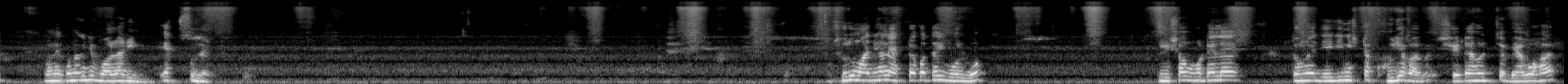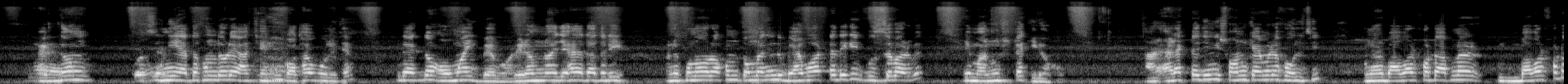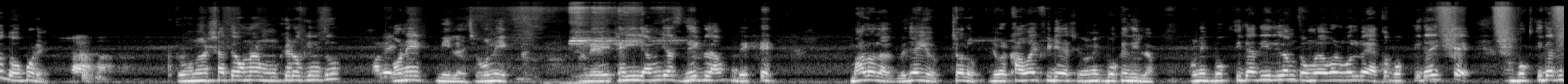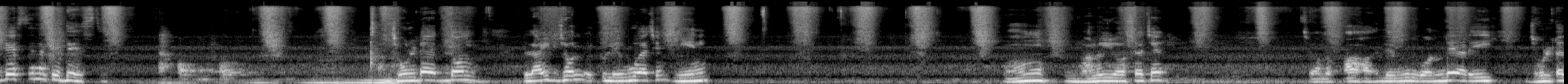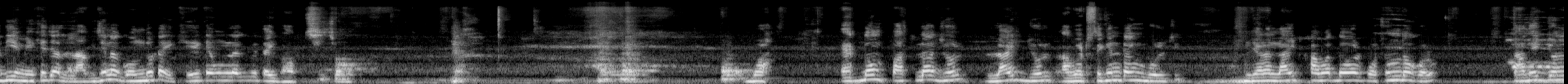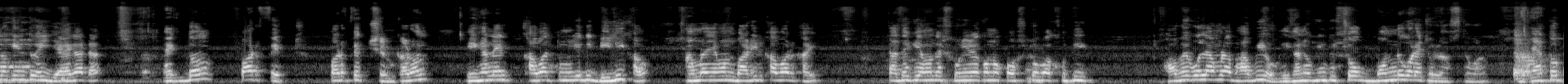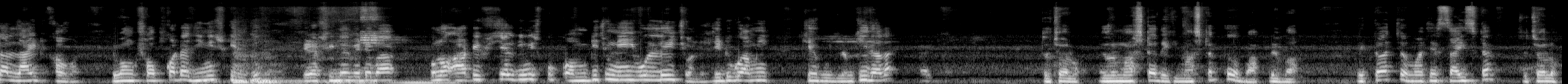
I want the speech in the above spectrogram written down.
মানে কোনো কিছু বলারই নেই এক্সুলেন্ট শুধু মাঝখানে একটা কথাই বলব এইসব হোটেলে তোমরা যে জিনিসটা খুঁজে পাবে সেটা হচ্ছে ব্যবহার। একদম উনি এতক্ষণ ধরে আছেন কথা বলছেন কিন্তু একদম অমায়িক ব্যবহার। এরম নয় যে হ্যাঁ তাড়াতাড়ি মানে কোনো রকম তোমরা কিন্তু ব্যবহারটা দেখেই বুঝতে পারবে যে মানুষটা কীরকম। আর আর একটা জিনিস অন ক্যামেরা বলছি ওনার বাবার ফটো আপনার বাবার ফটো তো ওপরে? হ্যাঁ হ্যাঁ। তো ওনার সাথে ওনার মুখেরও কিন্তু অনেক- মিল। আছে অনেক মানে এটাই আমি জাস্ট দেখলাম দেখে ভালো লাগল। যাই হোক চলো এবার খাওয়াই ফিরে আসি অনেক বকে দিলাম। অনেক বক্তৃতা দিয়ে দিলাম তোমরা আবার বলবে এত বক্তৃতা দিচ্ছে? বক্তৃতা দিতে এসছে না খেতে এসছে? ঝোলটা একদম লাইট ঝোল একটু লেবু আছে নিয়ে নি। হুম ভালোই রস আছে। চলো, আহা, লেবুর গন্ধে আর এই ঝোলটা দিয়ে মেখে যা লাগছে না গন্ধটাই, খেয়ে কেমন লাগবে তাই ভাবছি, চলো। বাহ, একদম পাতলা ঝোল লাইট ঝোল, আবার সেকেন্ড টাইম বলছি। যারা লাইট খাবার দাবার পছন্দ করো, তাদের জন্য কিন্তু এই জায়গাটা একদম পারফেক্ট পারফেকশন কারণ এখানে খাবার তুমি যদি ডেলি খাও, আমরা যেমন বাড়ির খাবার খাই তাতে কি আমাদের শরীরে কোনো কষ্ট বা ক্ষতি হবে বলে আমরা ভাবিও? এখানেও কিন্তু চোখ বন্ধ করে চলে আসতে পারো। এতটা লাইট খাবার। এবং সবকটা জিনিস কিন্তু এরা শিলে বেটে বা কোনো আর্টিফিশিয়াল জিনিস খুব কম কিছু নেই বললেই চলে। যেটুকু আমি খেয়ে বুঝলাম। কি দাদা? তো চলো, এবার মাছটা দেখি। মাছটা তো বাপরে বাপ। দেখতে পাচ্ছ মাছের সাইজটা তো চলো।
